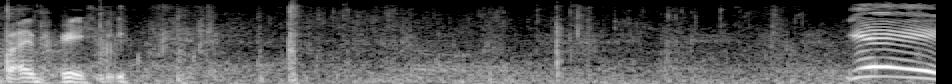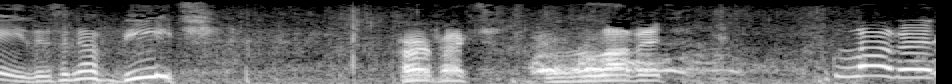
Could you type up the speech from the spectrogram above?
Bye, Brady. Yay! There's enough beach. Perfect. Love it. Love it.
